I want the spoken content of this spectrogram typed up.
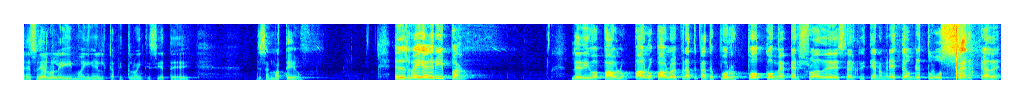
Eso ya lo leímos ahí en el capítulo 27 de, San Mateo. El rey Agripa le dijo a Pablo, Pablo, Pablo, espérate, espérate, por poco me persuade de ser cristiano. Mire, este hombre estuvo cerca de,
